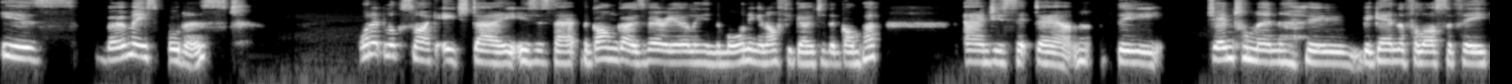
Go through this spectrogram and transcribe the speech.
is Burmese Buddhist. What it looks like each day is, is that the gong goes very early in the morning and off you go to the gompa and you sit down. The gentleman who began the philosophy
